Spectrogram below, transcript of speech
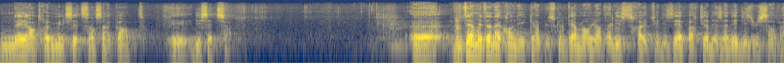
naît entre 1750 et 1700. Euh, le terme est anachronique, hein, puisque le terme orientaliste sera utilisé à partir des années 1820.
